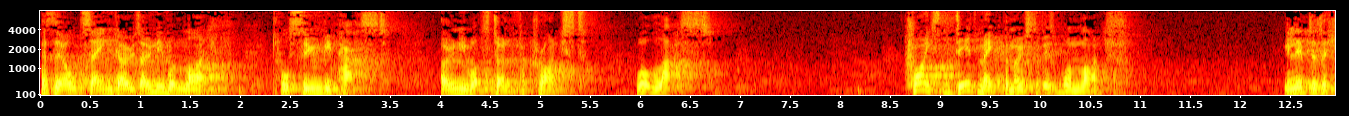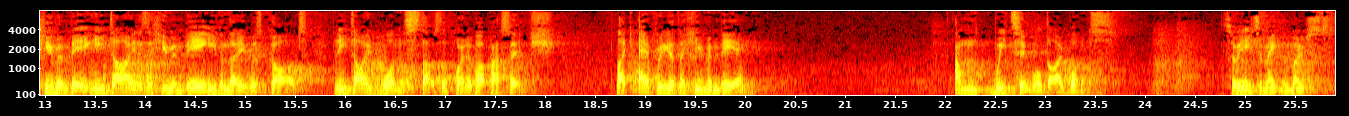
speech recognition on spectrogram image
As the old saying goes, only one life. It will soon be past. Only what's done for Christ will last. Christ did make the most of his one life. He lived as a human being. He died as a human being, even though he was God. But he died once. That was the point of our passage. Like every other human being. And we too will die once. So we need to make the most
